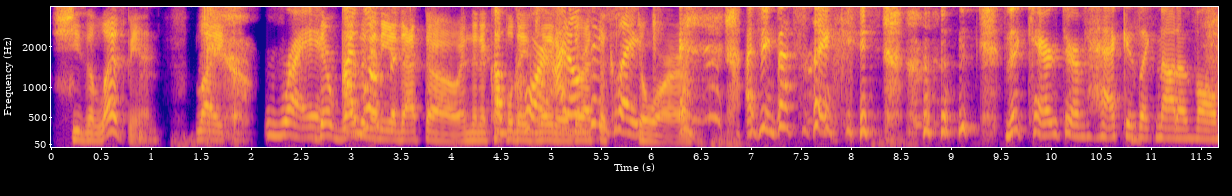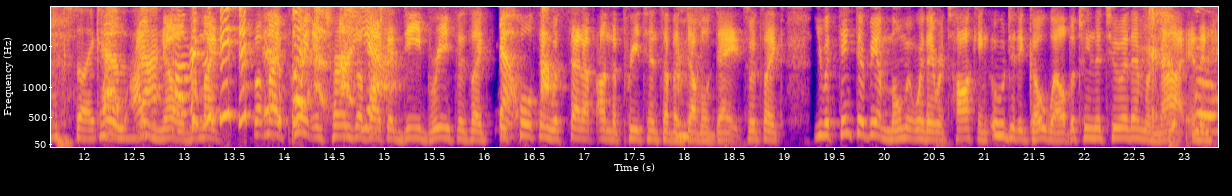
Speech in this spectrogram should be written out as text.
she's a lesbian." Like right. there wasn't any say- of that though. And then a couple days course, later, they're at the like- store. I think that's like the character of Heck is like not evolved to like have Oh, I know, but my but my point in terms uh, of yeah. like a debrief is like this No, whole thing uh, was set up on the pretense of a double date. So it's like you would think there'd be a moment where they were talking. Ooh, did it go well between the two of them or not? And then Heck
